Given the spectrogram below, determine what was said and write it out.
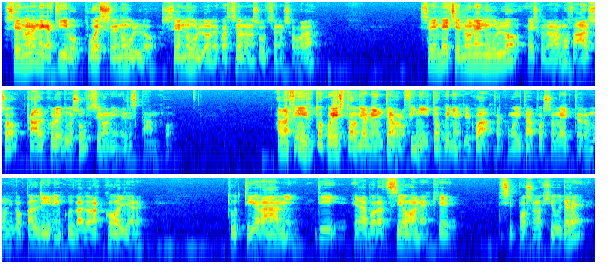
se non è negativo può essere nullo, se è nullo l'equazione è una soluzione sola, se invece non è nullo, esco dal ramo falso, calcolo le due soluzioni e le stampo. Alla fine di tutto questo ovviamente avrò finito, quindi anche qua per comodità posso mettere un unico pallino in cui vado a raccogliere tutti i rami di elaborazione che si possono chiudere.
